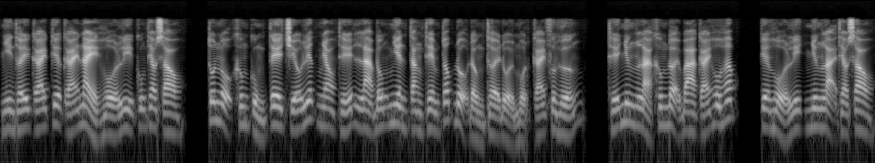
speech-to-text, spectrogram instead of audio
Nhìn thấy cái kia cái này hồ ly cũng theo sau, tôn ngộ không cùng tê chiếu liếc nhau thế là bỗng nhiên tăng thêm tốc độ đồng thời đổi một cái phương hướng, thế nhưng là không đợi ba cái hô hấp, kia hồ ly nhưng lại theo sau.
